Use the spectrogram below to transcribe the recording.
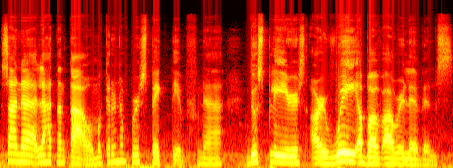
sana lahat ng tao magkaroon ng perspective na those players are way above our levels.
